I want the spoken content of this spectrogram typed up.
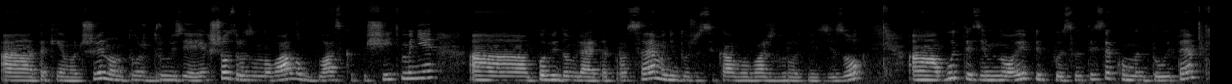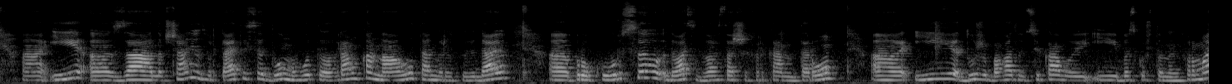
А, таким чином, тож, друзі, якщо зрозумувало, будь ласка, пишіть мені, а, повідомляйте про це. Мені дуже цікаво ваш зворотній зв'язок. А, Будьте зі мною, підписуйтеся, коментуйте. А, І е, за навчанням звертайтеся до мого телеграм-каналу. Там я розповідаю е, про курси 22 старших аркан Таро е, і дуже багато цікавої і безкоштовної інформації.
